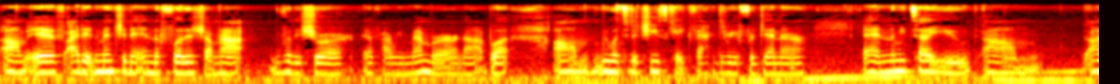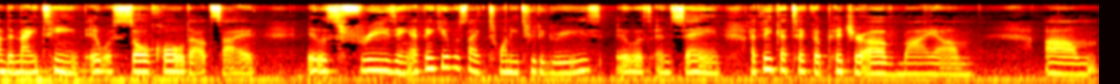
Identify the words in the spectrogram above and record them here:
Um, if I didn't mention it in the footage, I'm not really sure if I remember or not, but um, we went to the Cheesecake Factory for dinner. And let me tell you, um, on the 19th, it was so cold outside. It was freezing. I think it was like 22 degrees. It was insane. I think I took a picture of my um, um,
